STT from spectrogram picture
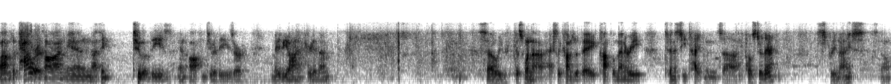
Um, the power is on in, I think, two of these and off in two of these, or maybe on in three of them. So we, this one uh, actually comes with a complimentary Tennessee Titans uh, poster there. It's pretty nice. So.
